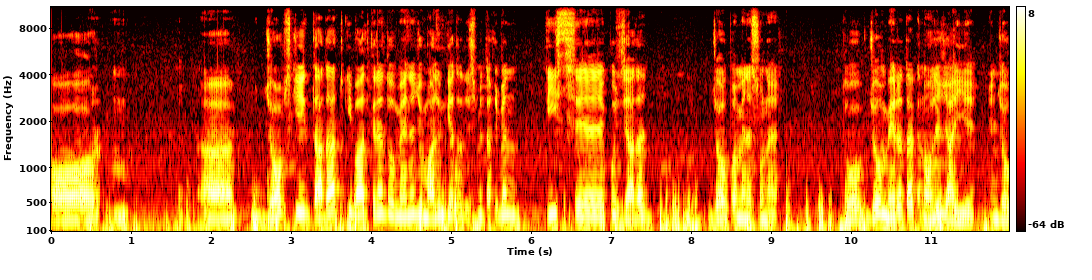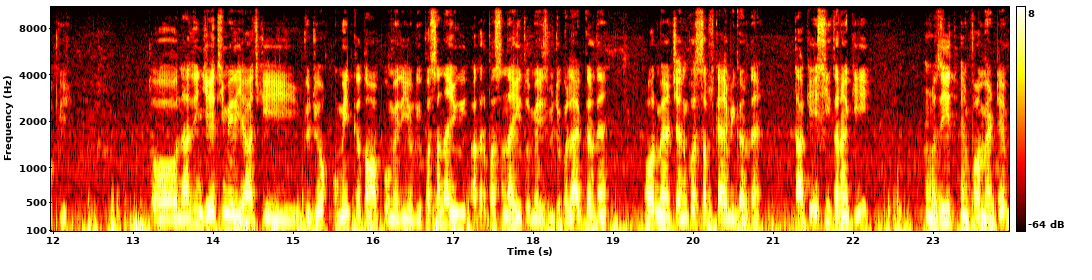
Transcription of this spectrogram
और जॉब्स की तादाद की बात करें तो मैंने जो मालूम किया था तो इसमें तकरीबन तीस से कुछ ज़्यादा जॉब पर मैंने सुना है। तो जो मेरे तक नॉलेज आई है इन जॉब की। तो नाजिन ये थी मेरी आज की वीडियो उम्मीद करता हूँ आपको मेरी वीडियो पसंद आई होगी। अगर पसंद आई तो मेरी इस वीडियो को लाइक कर दें और मेरे चैनल को सब्सक्राइब भी कर दें, ताकि इसी तरह की मज़ीद इंफॉर्मेटिव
